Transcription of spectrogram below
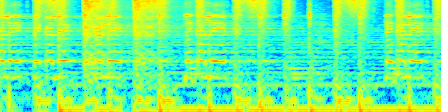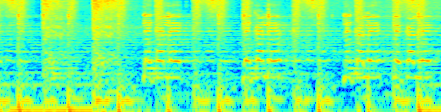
a lick, lick a lick, lick a lick, lick a lick, lick a lick, lick a lick, lick a lick, lick a lick, lick a lick, lick a lick.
